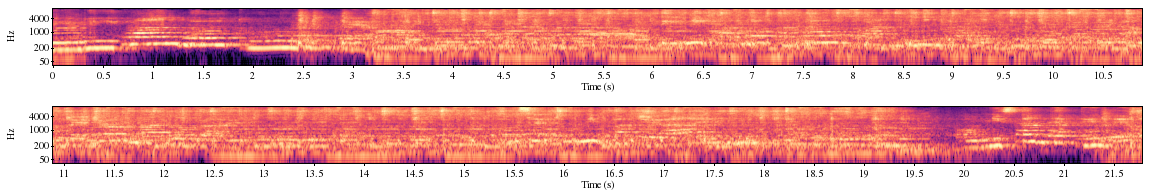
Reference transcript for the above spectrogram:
Dimmi quando tu verrai. Dimmi quando, quando, quando. Quante giorni dovrai. Forse tu mi bacerai. Ogni istante attenderò.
